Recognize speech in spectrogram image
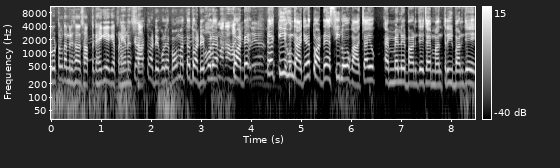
ਟੋਟਲ ਤਾਂ ਮੇਰੇ ਹਿਸਾਬ ਨਾਲ ਸੱਤ ਕੁ ਹੈਗੇ ਹੈਗੇ ਆਪਣੇ ਹਨ? ਚਾਰ ਤੁਹਾਡੇ ਕੋਲੇ ਬਹੁਮਤ ਤੁਹਾਡੇ ਕੋਲੇ ਤੁਹਾਡੇ ਇਹ ਕੀ ਹੁੰਦਾ? ਜਿਹੜੇ ਤੁਹਾਡੇ ਐਸੀ ਲੋਕ ਆ ਚਾਹੇ ਉਹ ਐਮਐਲਏ ਬਣ ਜੇ ਚਾਹੇ ਮੰਤਰੀ ਬਣ ਜੇ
